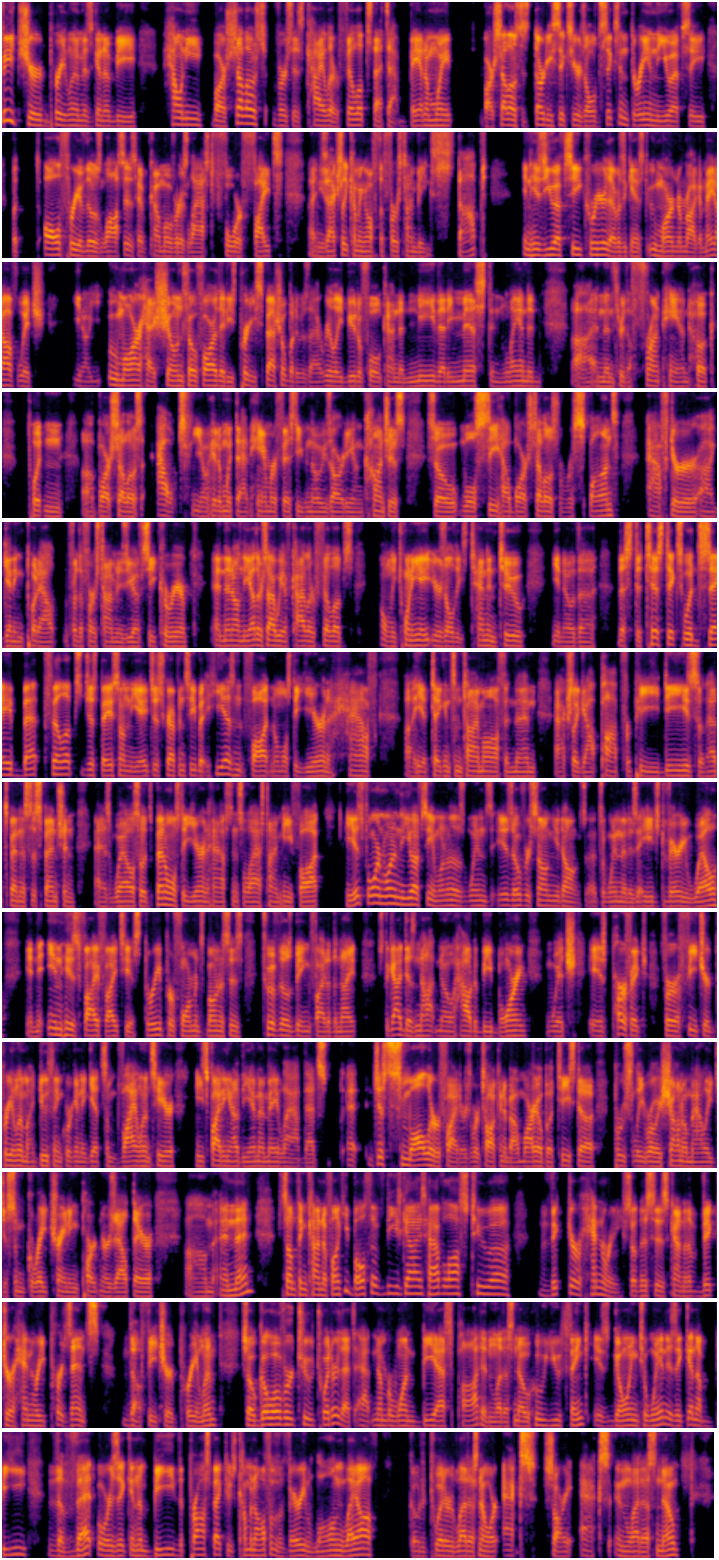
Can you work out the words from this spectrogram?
featured prelim is going to be Raoni Barcelos versus Kyler Phillips. That's at bantamweight. Barcelos is 36 years old, six and three in the UFC, but all three of those losses have come over his last four fights. And he's actually coming off the first time being stopped in his UFC career. That was against Umar Nurmagomedov, which, you know, Umar has shown so far that he's pretty special, but it was that really beautiful kind of knee that he missed and landed. Uh, and then threw the front hand hook, putting uh, Barcelos out, you know, hit him with that hammer fist, even though he's already unconscious. So we'll see how Barcelos responds after uh, getting put out for the first time in his UFC career. And then on the other side, we have Kyler Phillips, only 28 years old. He's 10 and 2. You know, the the statistics would say bet Phillips just based on the age discrepancy, but he hasn't fought in almost a year and a half. Uh, he had taken some time off and then actually got popped for PEDs. So that's been a suspension as well. So it's been almost a year and a half since the last time he fought. He is four and one in the UFC, and one of those wins is over Song Yadong. So that's a win that has aged very well. And in his five fights, he has three performance bonuses, two of those being fight of the night. So the guy does not know how to be boring, which is perfect for a featured prelim. I do think we're going to get some violence here. He's fighting out of the MMA lab. That's eh, just smaller fighters. We're talking about Mario Bautista, Bruce Leroy, Sean O'Malley, just some great training partners out there. Um, and then something kind of funky. Both of these guys have lost to uh, Victor Henry. So this is kind of Victor Henry presents the featured prelim. So go over to Twitter. That's at number one BS pod and let us know who you think is going to win. Is it going to be the vet or is it going to be the prospect who's coming off of a very long layoff? Go to Twitter, let us know, or X, sorry, X, and let us know.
